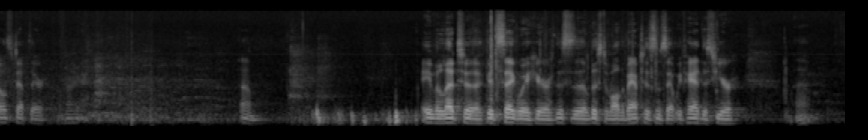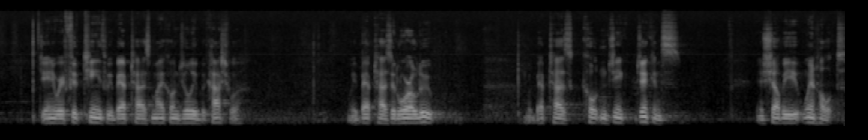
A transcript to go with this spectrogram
Don't, step there? Um, Ava led to a good segue here. This is a list of all the baptisms that we've had this year. Um, January 15th, we baptized Michael and Julie Bakashwa. We baptized Laura Loop. We baptized Colton Jen- Jenkins and Shelby Winholt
